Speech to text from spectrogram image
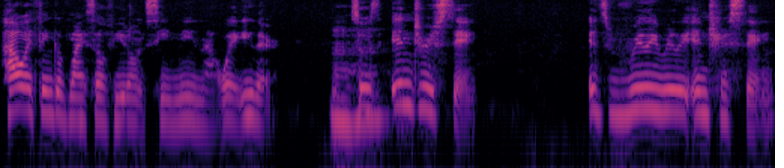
how i think of myself you don't see me in that way either mm-hmm. so it's mm-hmm. interesting it's really really interesting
